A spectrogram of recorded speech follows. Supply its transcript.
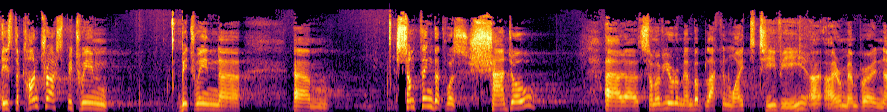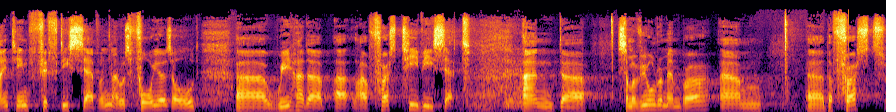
is the contrast between, between uh, um, something that was shadow uh, some of you remember black and white TV. I, I remember in 1957, I was four years old, uh, we had a, a, our first TV set. And uh, some of you will remember um, uh, the first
